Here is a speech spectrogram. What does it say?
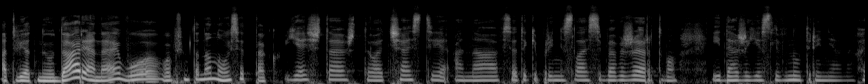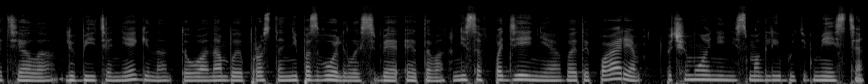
ответный удар, и она его, в общем-то, наносит так. Я считаю, что отчасти она все-таки принесла себя в жертву, и даже если внутренне она хотела любить Онегина, то она бы просто не позволила себе этого. Несовпадение в этой паре почему они не смогли быть вместе,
